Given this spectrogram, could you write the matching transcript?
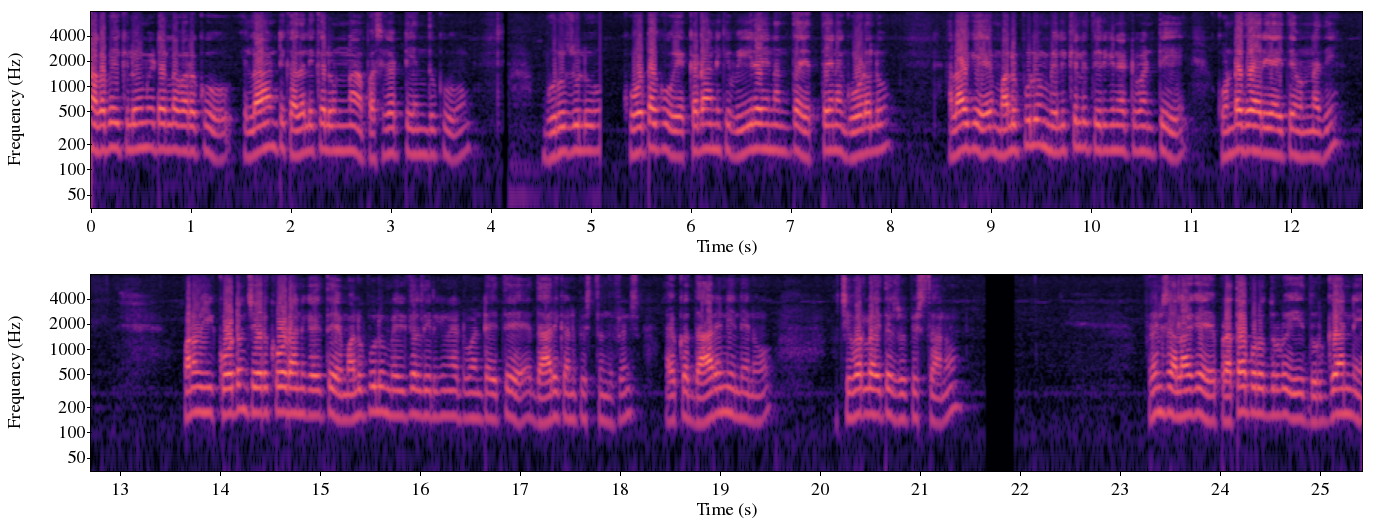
నలభై కిలోమీటర్ల వరకు ఎలాంటి కదలికలున్నా పసిగట్టేందుకు బురుజులు కోటకు ఎక్కడానికి వీలైనంత ఎత్తైన గోడలు అలాగే మలుపులు మెలికలు తిరిగినటువంటి కొండదారి అయితే ఉన్నది. మనం ఈ కోటను చేరుకోవడానికి అయితే మలుపులు మెలికలు తిరిగినటువంటి అయితే దారి కనిపిస్తుంది ఫ్రెండ్స్. ఆ యొక్క దారిని నేను చివరిలో అయితే చూపిస్తాను. ఫ్రెండ్స్ అలాగే ప్రతాపరుద్రుడు ఈ దుర్గాన్ని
